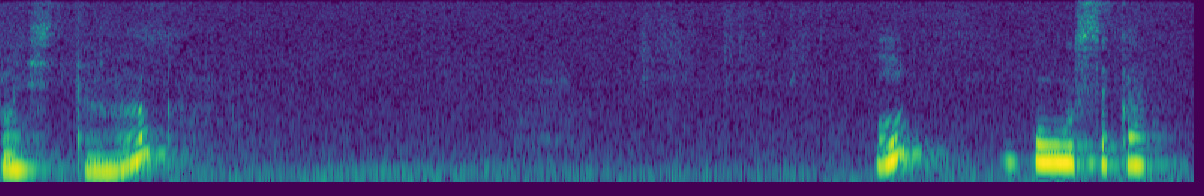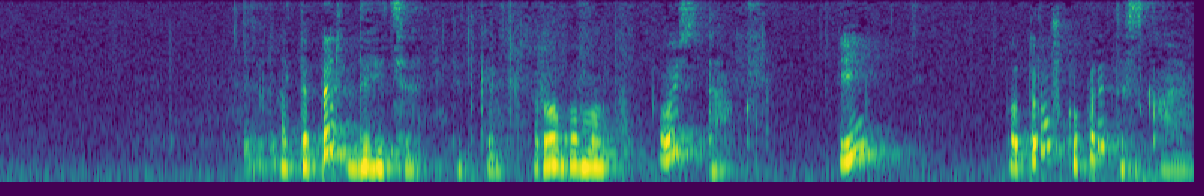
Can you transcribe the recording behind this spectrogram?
Ось так. І вусика. А тепер дивіться, дітки, робимо ось так. І потрошку притискаємо.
